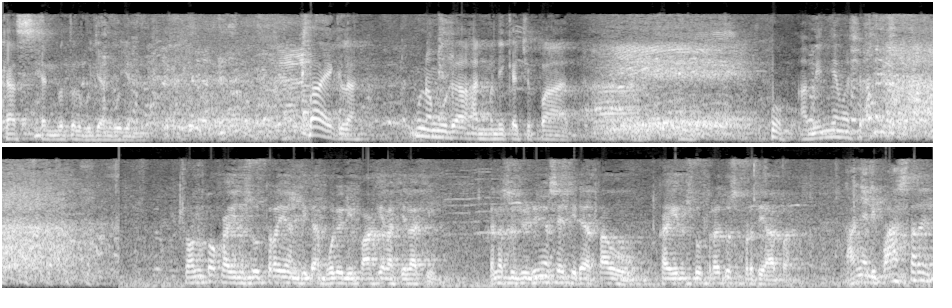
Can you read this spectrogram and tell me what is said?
Kasihan betul bujang-bujang. Baiklah, mudah-mudahan menikah cepat. Oh, aminnya Masya Allah. Contoh kain sutra yang tidak boleh dipakai laki-laki. Karena sejujurnya saya tidak tahu kain sutra itu seperti apa. Tanya di pasar ya.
